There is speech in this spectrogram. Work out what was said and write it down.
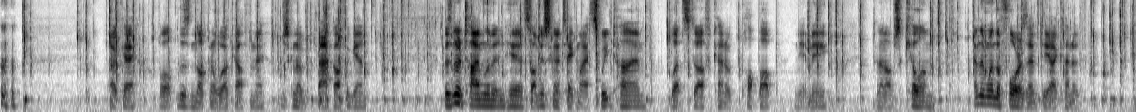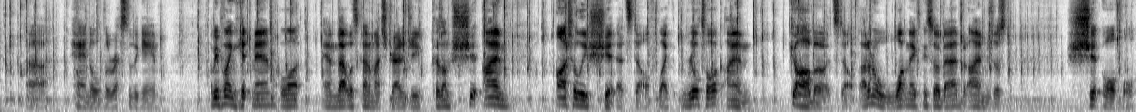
okay, well, this is not gonna work out for me. I'm just gonna back off again. There's no time limit in here, so I'm just gonna take my sweet time, let stuff kind of pop up near me, and then I'll just kill them. And then when the floor is empty, I kind of uh, handle the rest of the game. I've been playing Hitman a lot, and that was kind of my strategy, because I'm shit, I'm utterly shit at stealth. Like, real talk, I am garbo at stealth. I don't know what makes me so bad, but I am just shit awful.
